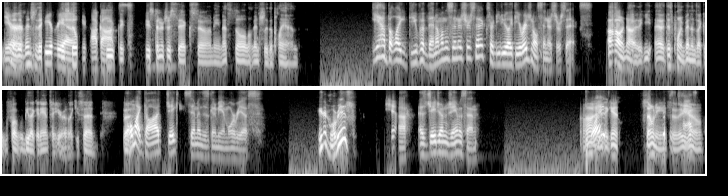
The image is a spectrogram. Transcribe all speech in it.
your yeah, eventually they, they still your Doc Ock. do Sinister Six, so I mean that's still eventually the plan. Yeah, but like, do you put Venom on the Sinister Six, or do you do like the original Sinister Six? Oh no! Like, at this point, Venom's like would be like an anti-hero, like you said. But... Oh my God, J.K. Simmons is going to be in Morbius. He's in Morbius? Yeah, as J. Jonah Jameson. Uh, what? Again, Sony. So there you go.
